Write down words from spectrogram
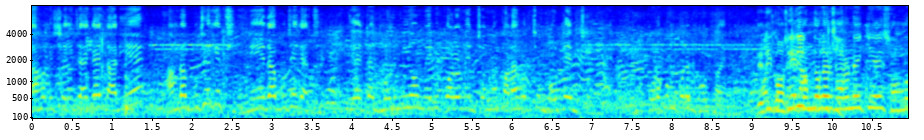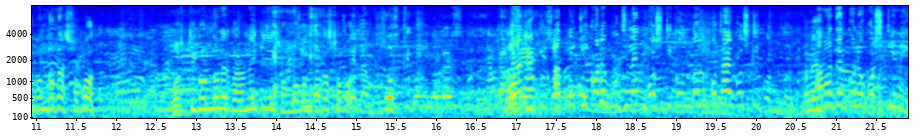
তাহলে সেই জায়গায় দাঁড়িয়ে আমরা বুঝে গেছি মেয়েরা বুঝে গেছে যে এটা ধর্মীয় মেরুকরণের জন্য করা হচ্ছে ভোটের জন্য। ওরকম করে ভোট হয় না। দিদি গোষ্ঠী কন্দলের কারণে কি এই সংঘবদ্ধতার শপথ? গোষ্ঠী কন্দলের কারণে কি এই সংঘবদ্ধতার শপথ? গোষ্ঠী আপনি কি করে বুঝলেন গোষ্ঠী কোন্দল কোথায় গোষ্ঠী কোন্দল আমাদের কোনো গোষ্ঠী নেই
